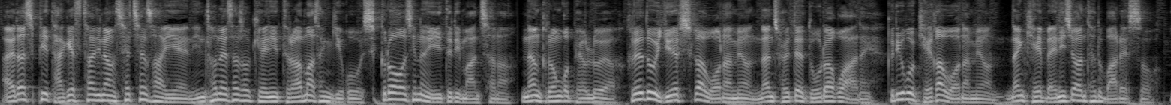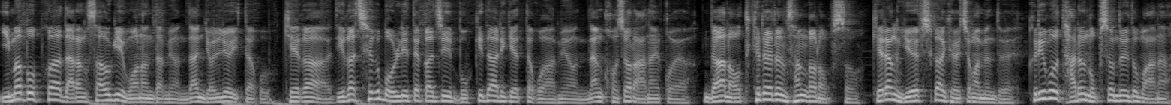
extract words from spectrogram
알다시피 다게스탄이랑 체체 사이엔 인터넷에서 괜히 드라마 생기고 시끄러워지는 일들이 많잖아. 난 그런 거 별로야. 그래도 UFC가 원하면 난 절대 노라고 안 해. 그리고 걔가 원하면 난 걔 매니저한테도 말했어. 이마보프가 나랑 싸우 기 원한다면 난 열려 있다고. 걔가 네가 체급 올릴 때까지 못 기다리겠다고 하면 난 거절 안 할 거야. 난 어떻게 되든 상관없어. 걔랑 UFC가 결정하면 돼. 그리고 다른 옵션들도 많아.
